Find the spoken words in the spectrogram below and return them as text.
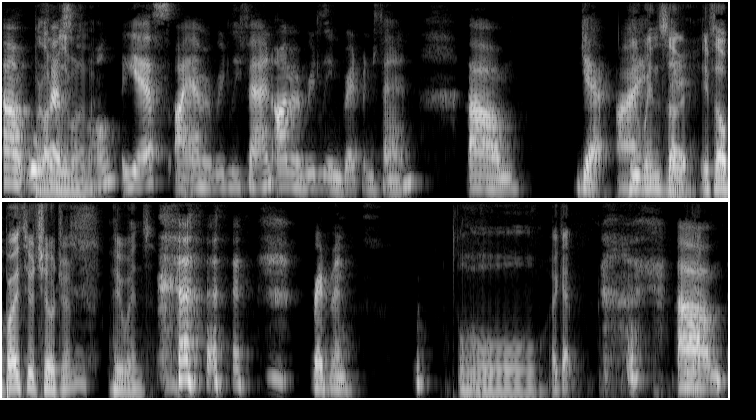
Uh, well, But I really first wanna know. yes, I am a Ridley fan. I'm a Ridley and Redman fan. Um, yeah. I, Who wins though? If they're both your children, who wins? Redman. Oh, okay. Um,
